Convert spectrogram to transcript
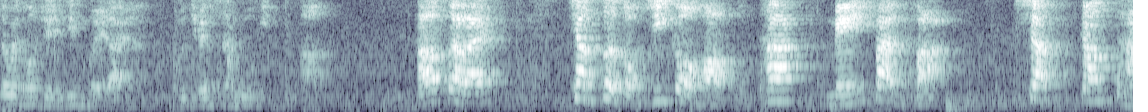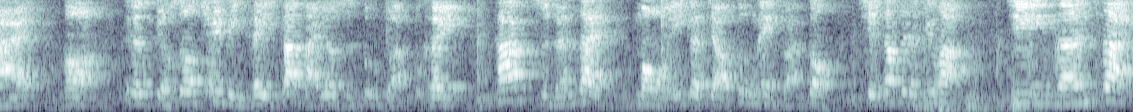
这位同学已经回来了，我们全程录影啊。好，再来，像这种机构哈，它没办法像。刚才哦，这个有时候曲柄可以三百六十度转，不可以，它只能在某一个角度内转动。写上这个句话，仅能在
